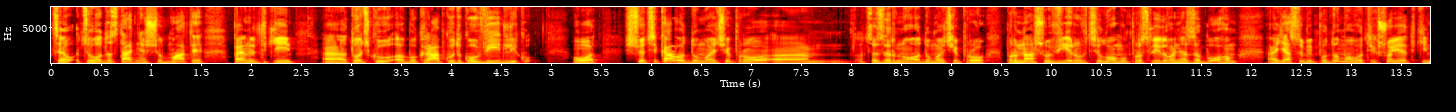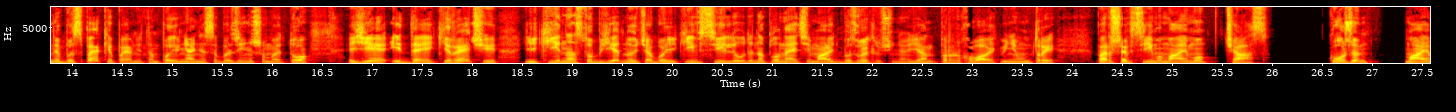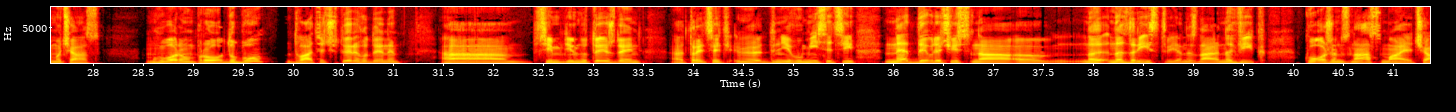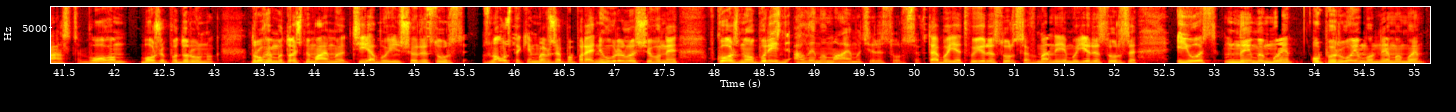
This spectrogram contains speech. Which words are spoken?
Це цього достатньо, щоб мати певну такі е, точку або крапку такого відліку. От що цікаво, думаючи про е, це зерно, думаючи про, про нашу віру в цілому, про слідування за Богом, е, я собі подумав: от якщо є такі небезпеки, певні там порівняння себе з іншими, то є і деякі речі, які нас об'єднують, або які всі люди на планеті мають без виключення. Я перерахував як мінімум три. Перше, всі ми маємо час. Кожен маємо час. Ми говоримо про добу 24 години, а, 7 днів на тиждень, а, 30 е, днів у місяці, не дивлячись на, е, на, на зріст, я не знаю, на вік. Кожен з нас має час. Богом Божий подарунок. Друге, ми точно маємо ті або інші ресурси. Знову ж таки, ми вже попередньо говорили, що вони в кожного по різні, але ми маємо ці ресурси. В тебе є твої ресурси, в мене є мої ресурси. І ось ними ми оперуємо, ними ми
